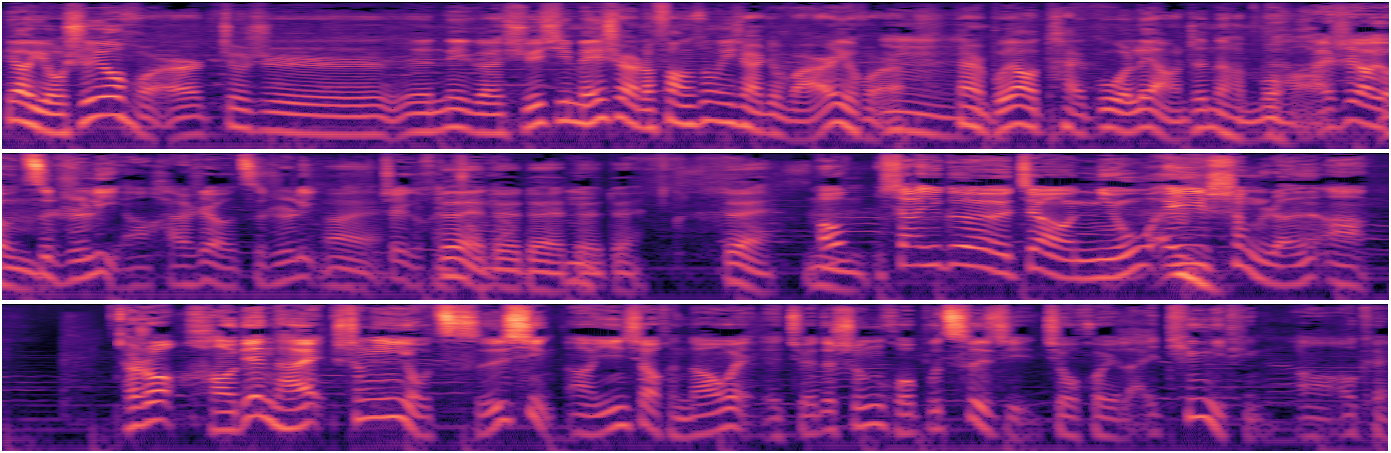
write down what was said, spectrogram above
要有时有会儿，就是呃那个学习没事儿了，放松一下就玩一会儿，嗯但是不要太过量，真的很不好。还是要有嗯自制力啊，还是要有自制力。哎，这个很重要。对对对对嗯对对。好嗯，下一个叫牛 A 圣人啊，他说好电台声音有磁性啊，音效很到位，也觉得生活不刺激就会来听一听啊。OK，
